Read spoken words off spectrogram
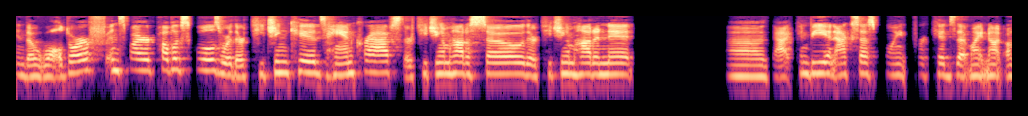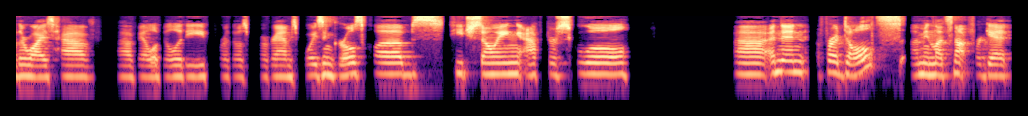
in the Waldorf inspired public schools where they're teaching kids handcrafts, they're teaching them how to sew, they're teaching them how to knit. Uh, that can be an access point for kids that might not otherwise have availability for those programs. Boys and girls clubs teach sewing after school. Uh, and then for adults, I mean, let's not forget,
